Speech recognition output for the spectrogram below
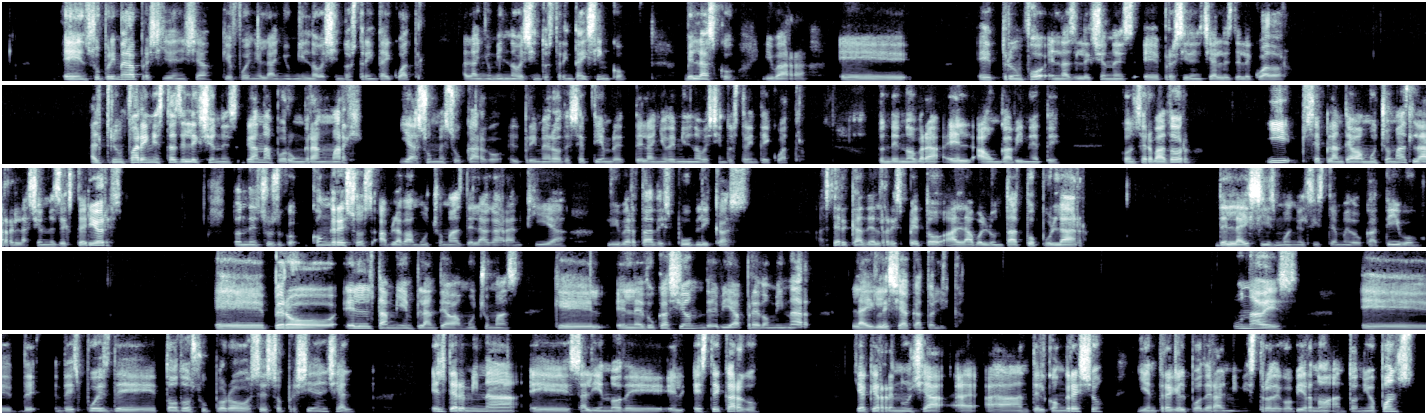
en su primera presidencia, que fue en el año 1934 al año 1935, Velasco Ibarra eh, eh, triunfó en las elecciones presidenciales del Ecuador. Al triunfar en estas elecciones, gana por un gran margen y asume su cargo el primero de septiembre del año de 1934, donde nombra él a un gabinete conservador y se planteaba mucho más las relaciones exteriores, donde en sus congresos hablaba mucho más de la garantía, libertades públicas, acerca del respeto a la voluntad popular, del laicismo en el sistema educativo, eh, pero él también planteaba mucho más que en la educación debía predominar la Iglesia Católica. Una vez, eh, después de todo su proceso presidencial, él termina eh, saliendo de este cargo, ya que renuncia ante el Congreso y entrega el poder al ministro de Gobierno, Antonio Pons.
